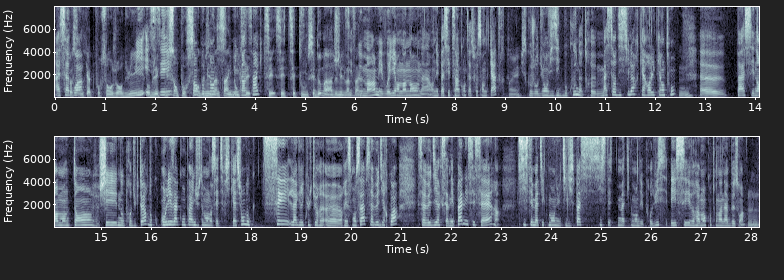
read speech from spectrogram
à savoir 64% aujourd'hui, objectif 100%, en 2025. Donc c'est tout, c'est demain, 2025. Hein, c'est demain, mais vous voyez, en un an, on, a, on est passé de 50 à 64, puisqu'aujourd'hui on visite beaucoup notre master distiller, Carole Quinton. Mmh. Euh, passe énormément de temps chez nos producteurs. Donc, on les accompagne justement dans cette certification. Donc, c'est l'agriculture euh, responsable. Ça veut dire quoi? Ça veut dire que ça n'est pas nécessaire. Systématiquement, on n'utilise pas systématiquement des produits et c'est vraiment quand on en a besoin. Mhm.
